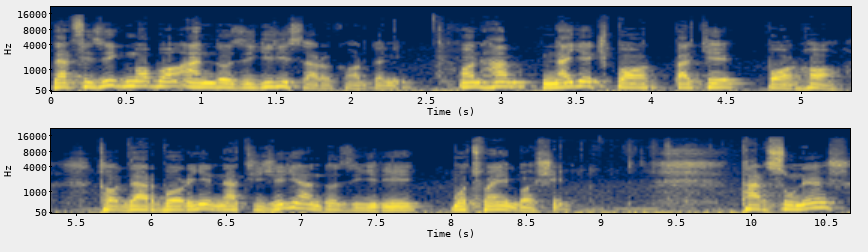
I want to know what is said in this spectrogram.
در فیزیک ما با اندازهگیری سر و کار داریم. آن هم نه یک بار بلکه بارها تا درباره نتیجه اندازهگیری مطمئن باشیم. پرسونش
